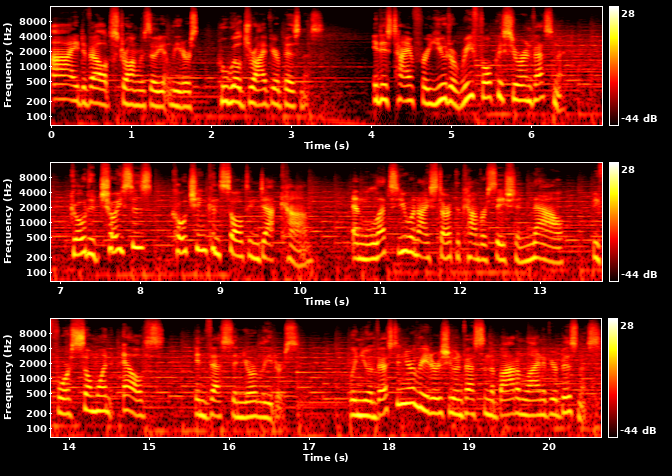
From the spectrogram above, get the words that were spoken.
I develop strong, resilient leaders who will drive your business. It is time for you to refocus your investment. Go to choicescoachingconsulting.com and let's you and I start the conversation now before someone else invests in your leaders. When you invest in your leaders, you invest in the bottom line of your business.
